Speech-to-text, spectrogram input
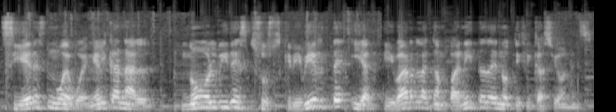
Si eres nuevo en el canal, no olvides suscribirte y activar la campanita de notificaciones.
